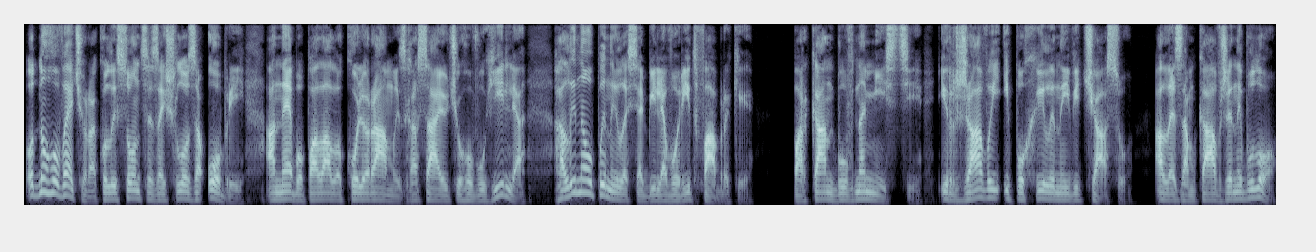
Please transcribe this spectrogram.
Одного вечора, коли сонце зайшло за обрій, а небо палало кольорами згасаючого вугілля, Галина опинилася біля воріт фабрики. Паркан був на місці, і ржавий, і похилений від часу, але замка вже не було.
